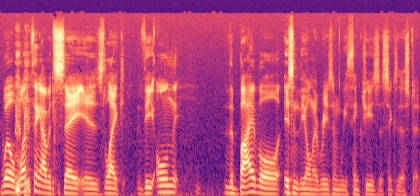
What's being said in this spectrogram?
Well, one thing I would say is like the only the Bible isn't the only reason we think Jesus existed.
